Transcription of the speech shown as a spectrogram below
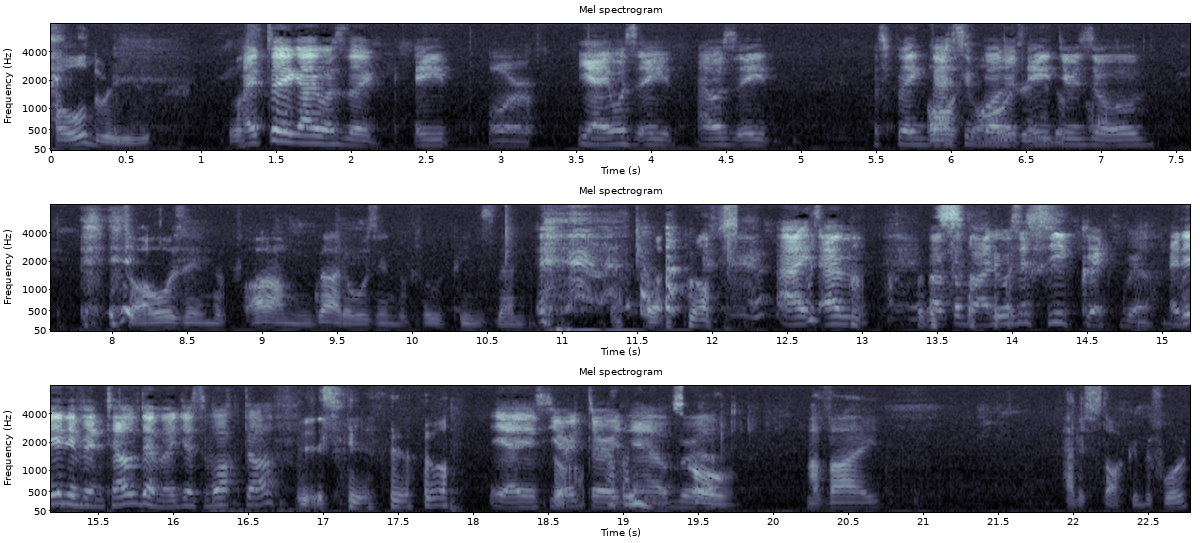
How old were you? I think I was like eight or yeah, it was eight. I was eight. I was playing Oh, so basketball was at eight years old. So I wasn't in the. I'm glad I was in the Philippines then. I I'm oh, come on, it was a secret, bro. I didn't even tell them. I just walked off. Yeah, it's your turn now, bro. So, have I had a stalker before?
